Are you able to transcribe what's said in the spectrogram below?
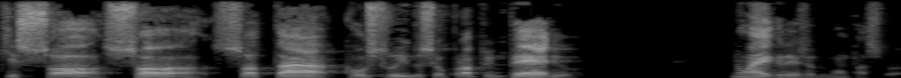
que só só só está construindo o seu próprio império, não é a igreja do bom pastor.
